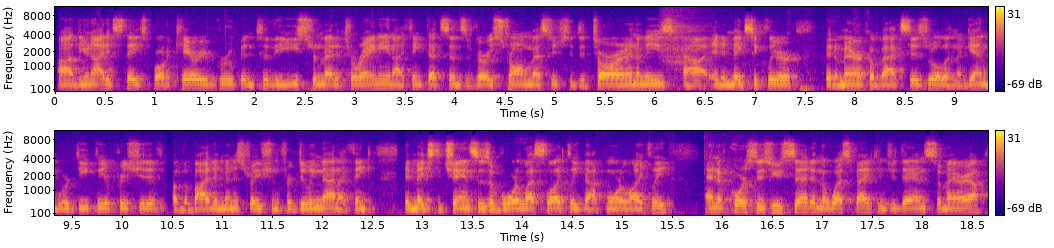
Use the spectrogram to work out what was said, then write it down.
uh, the United States brought a carrier group into the eastern Mediterranean. I think that sends a very strong message to deter our enemies, uh, and it makes it clear that America backs Israel. And again, we're deeply appreciative of the Biden administration for doing that. I think it makes the chances of war less likely, not more likely. And of course, as you said, in the West Bank and Judea and Samaria,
